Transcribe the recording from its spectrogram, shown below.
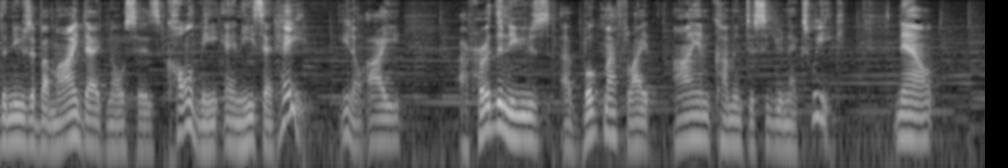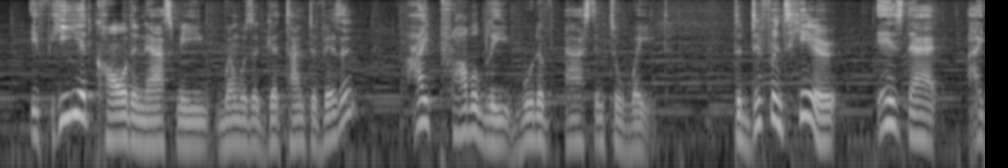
the news about my diagnosis, called me and he said, Hey, you know, I I've heard the news, I've booked my flight, I am coming to see you next week. Now, if he had called and asked me when was a good time to visit, I probably would have asked him to wait. The difference here is that I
